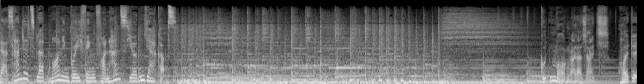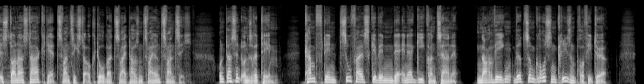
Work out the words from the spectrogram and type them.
Das Handelsblatt Morning Briefing von Hans-Jürgen Jakobs Guten Morgen allerseits. Heute ist Donnerstag, der 20. Oktober 2022. Und das sind unsere Themen. Kampf den Zufallsgewinnen der Energiekonzerne. Norwegen wird zum großen Krisenprofiteur.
